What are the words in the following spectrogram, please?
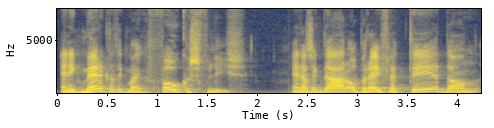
En ik merk dat ik mijn focus verlies. En als ik daarop reflecteer, dan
